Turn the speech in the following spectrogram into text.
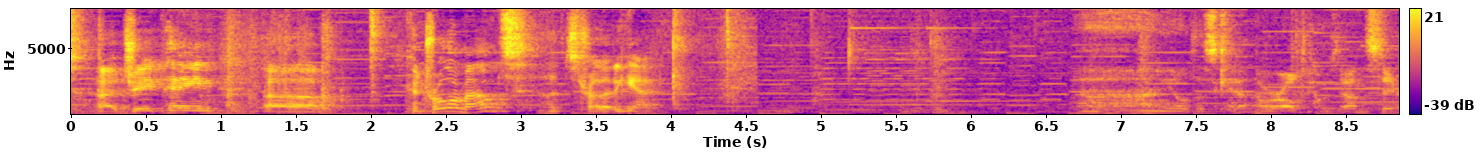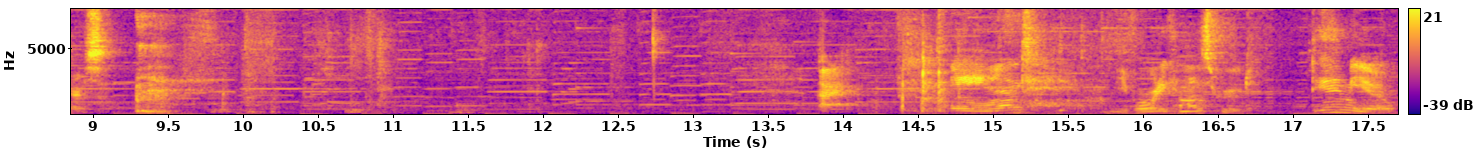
Uh, J-Payne uh, controller mount. Let's try that again. Uh, the oldest cat in the world comes down the stairs. Alright, and you've already come unscrewed. Damn you.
